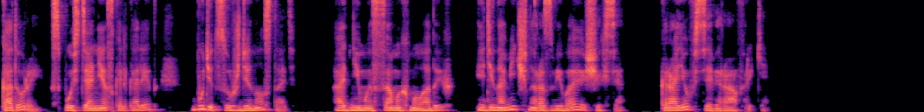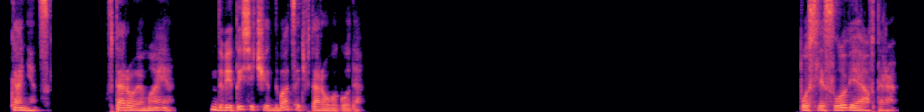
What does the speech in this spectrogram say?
которой спустя несколько лет будет суждено стать одним из самых молодых и динамично развивающихся краев Севера Африки. Конец. 2 мая 2022 года. Послесловие автора.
